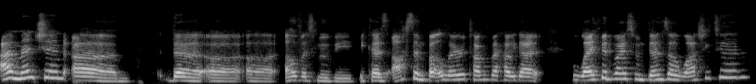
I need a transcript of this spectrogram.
I mentioned um the uh, uh, Elvis movie because Austin Butler talked about how he got life advice from Denzel Washington,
